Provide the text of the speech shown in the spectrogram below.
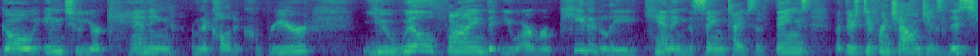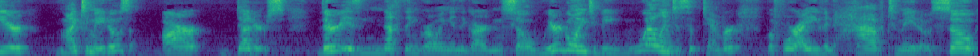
go into your canning, I'm going to call it a career, you will find that you are repeatedly canning the same types of things, but there's different challenges. This year, my tomatoes are dudders there is nothing growing in the garden. So we're going to be well into September before I even have tomatoes. So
